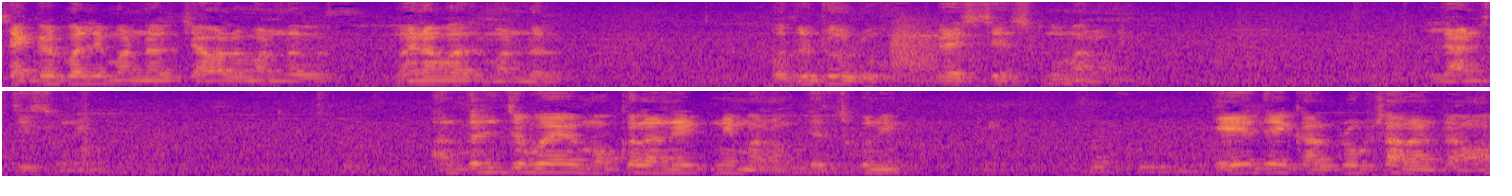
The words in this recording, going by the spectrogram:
చక్రపల్లి మండల్ చావల మండల్ మైనాబాద్ మండల్ పొద్దుటూరు బేస్ చేసుకుని మనం ల్యాండ్స్ తీసుకుని అంతరించబోయే మొక్కలన్నిటినీ మనం తెచ్చుకుని ఏదైతే కల్పవృక్షాలు అంటామో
